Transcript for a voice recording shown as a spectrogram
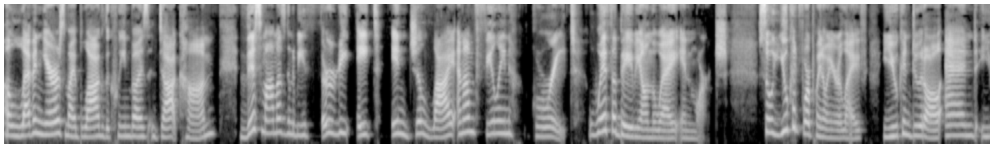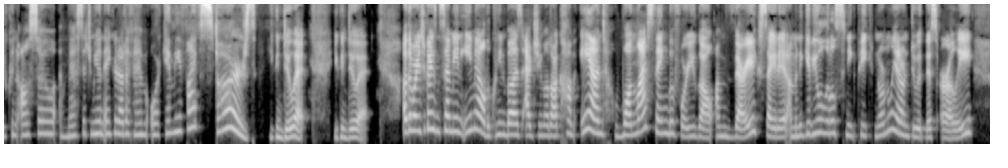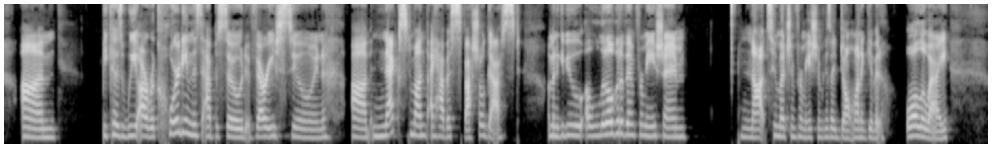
11 years, my blog, thequeenbuzz.com. This mama is going to be 38 in July, and I'm feeling great with a baby on the way in March. So you can 4.0 in your life. You can do it all. And you can also message me on anchor.fm or give me five stars. You can do it. You can do it. Otherwise, you guys can send me an email, thequeenbuzz at gmail.com. And one last thing before you go, I'm very excited. I'm going to give you a little sneak peek. Normally, I don't do it this early um, because we are recording this episode very soon. Um, next month, I have a special guest. I'm going to give you a little bit of information, not too much information because I don't want to give it all away.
